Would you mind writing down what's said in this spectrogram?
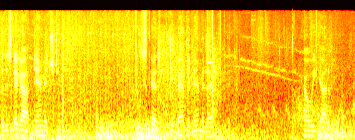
But this guy got damaged. This guy's pretty badly damaged, eh? actually. Oh, we got him.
